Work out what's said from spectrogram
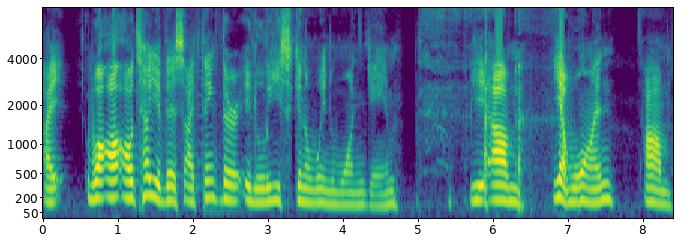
I well, I'll, I'll tell you this. I think they're at least gonna win one game. yeah, um, yeah, one. Um,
